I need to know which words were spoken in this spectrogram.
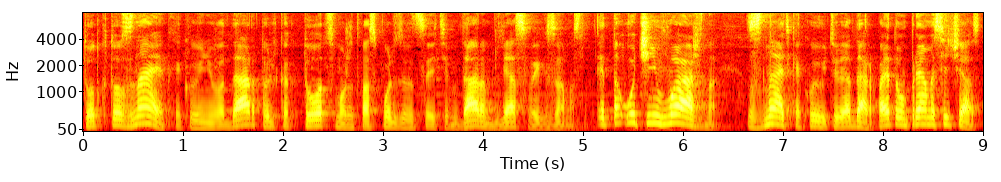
Тот, кто знает, какой у него дар, только тот сможет воспользоваться этим даром для своих замыслов. Это очень важно, знать, какой у тебя дар. Поэтому прямо сейчас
